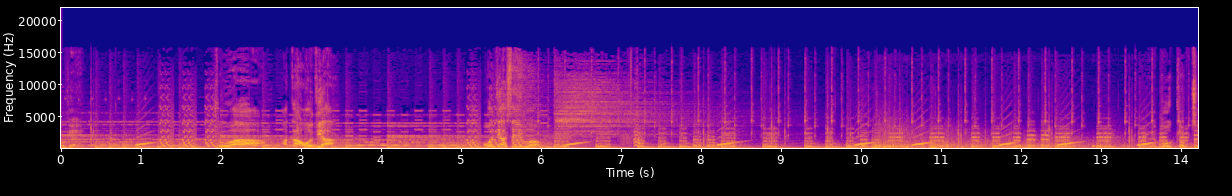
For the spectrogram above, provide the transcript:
오케이. 좋아. 아까 어디야? 어디야, 세이브? 왜 먹을 게 없지?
